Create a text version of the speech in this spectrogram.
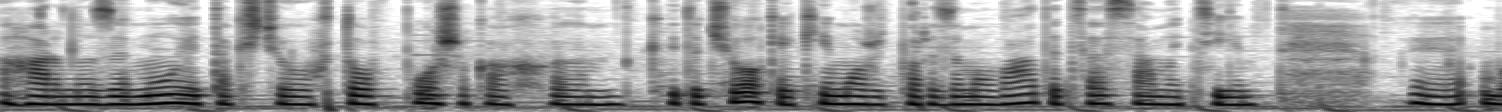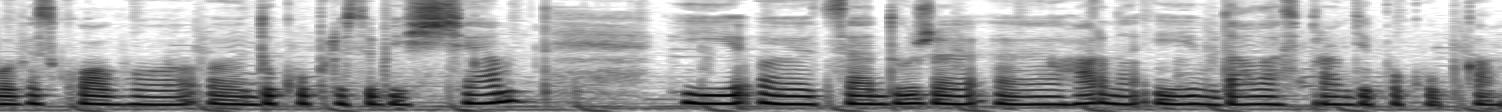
Гарно зимують, так що хто в пошуках е, квіточок, які можуть перезимувати, це саме ті. Е, Обов'язково е, докуплю собі ще. І е, це дуже гарна і вдала справді покупка.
